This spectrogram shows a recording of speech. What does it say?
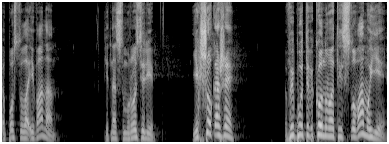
апостола Івана, в 15 розділі, якщо каже, ви будете виконувати слова мої,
